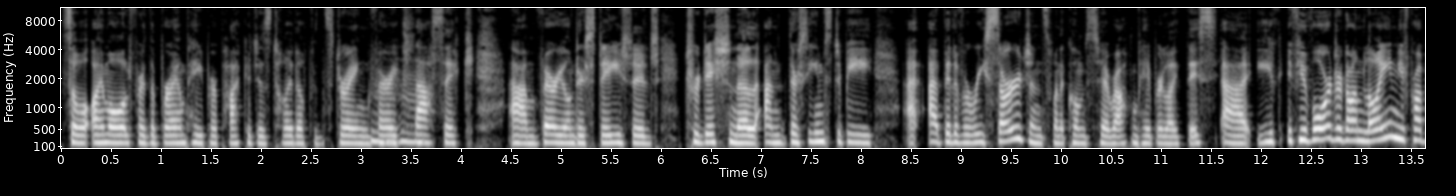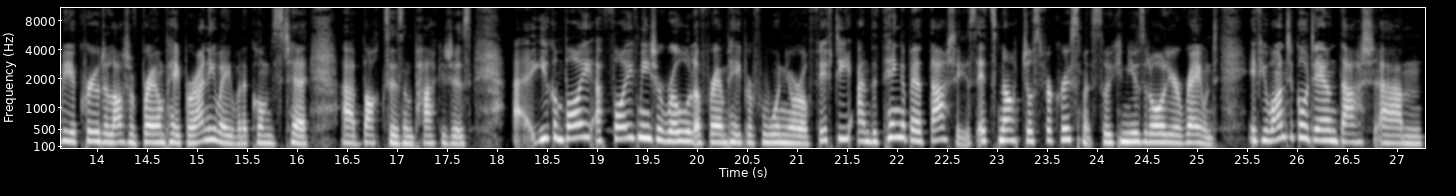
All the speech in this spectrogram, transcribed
So I'm all for the brown paper packages tied up in string, very mm-hmm. classic, um, very understated, traditional. And there seems to be a, a, bit of a resurgence when it comes to wrapping paper like this. Uh, you, if you've ordered online, you've probably accrued a lot of brown paper anyway when it comes to uh, boxes and packages. Uh, you can buy a five metre roll of brown paper for €1.50. And the thing about that is it's not just for Christmas, so you can use it all year round. If you want to go down that that um,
